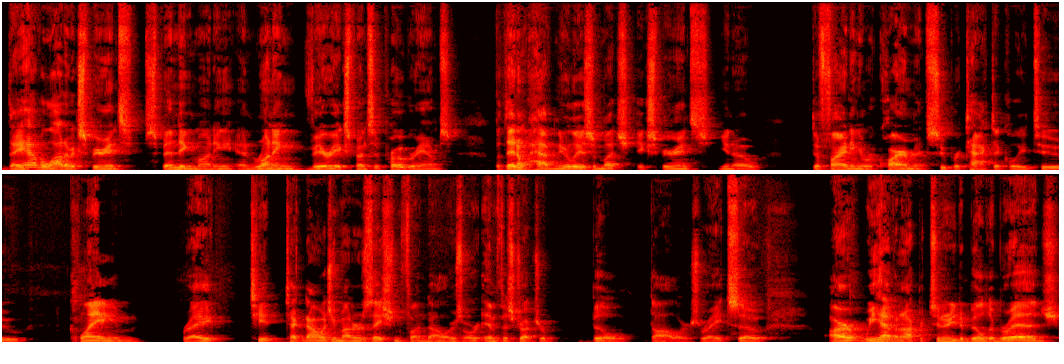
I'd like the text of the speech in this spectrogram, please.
they have a lot of experience spending money and running very expensive programs but they don't have nearly as much experience you know defining a requirement super tactically to claim right t- technology modernization fund dollars or infrastructure bill dollars, right? So our we have an opportunity to build a bridge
